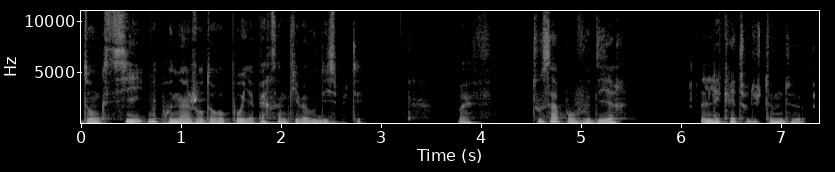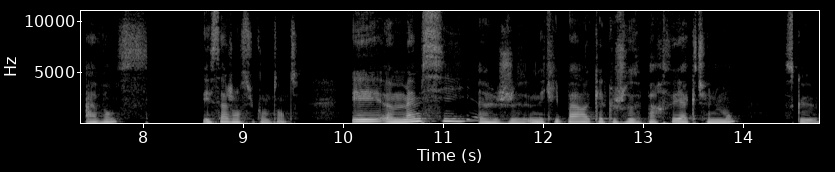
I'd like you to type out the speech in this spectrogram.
Donc si vous prenez un jour de repos, il n'y a personne qui va vous disputer. Bref, tout ça pour vous dire, l'écriture du tome 2 avance. Et ça, j'en suis contente. Et euh, même si euh, je n'écris pas quelque chose de parfait actuellement, parce que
